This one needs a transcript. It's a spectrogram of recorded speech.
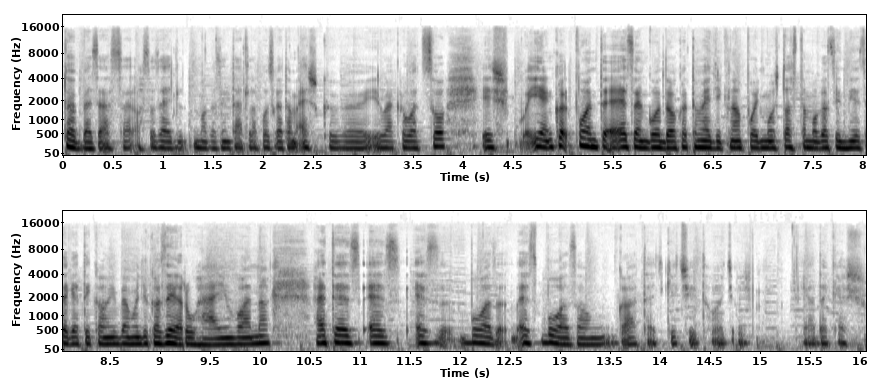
több ezerszer azt az egy magazint átlapozgatom, esküvő írókról volt szó, és ilyenkor pont ezen gondolkodtam egyik nap, hogy most azt a magazint nézegetik, amiben mondjuk az én ruháim vannak. Hát ez, ez, ez, bolz, ez bolzongat egy kicsit, hogy, hogy érdekes.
